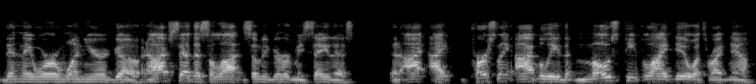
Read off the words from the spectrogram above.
than they were one year ago? And I've said this a lot, and some of you heard me say this, that I, I personally, I believe that most people I deal with right now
